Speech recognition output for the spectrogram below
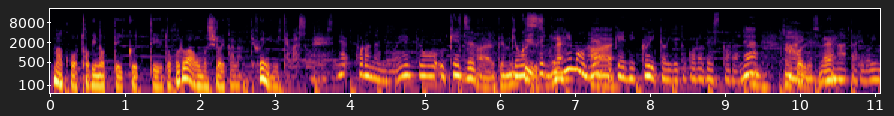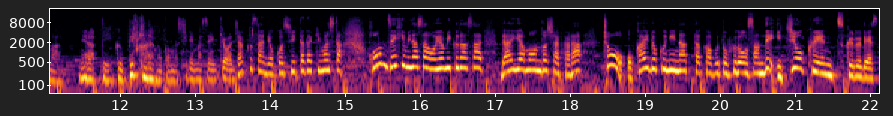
まあ、こう飛び乗っていくっていうところは面白いかなっていうふうに見てますね。ね。コロナにも影響を受けず、はい、受け業績にもね、はい、受けにくいというところですからね。うん、はいりですね。この辺りを今狙っていくべきなのかもしれません。今日はジャックさんにお越しいただきました。本ぜひ皆さんお読みください。ダイヤモンド社から超お買い得になった株と不動産で1億円作るです。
